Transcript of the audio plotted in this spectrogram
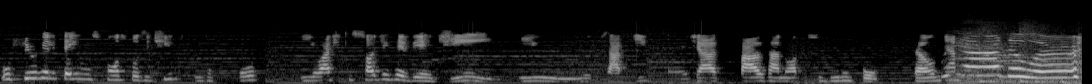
o filme ele tem uns pontos positivos, como já citou, e eu acho que só de rever Jean e os amigos é, já faz a nota subir um pouco. Então, minha Ah, the world.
